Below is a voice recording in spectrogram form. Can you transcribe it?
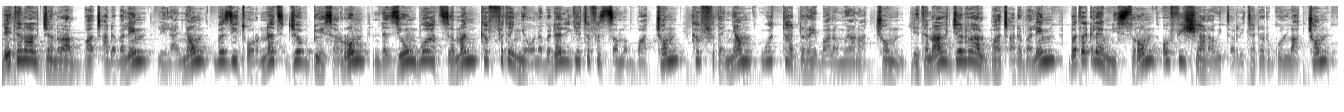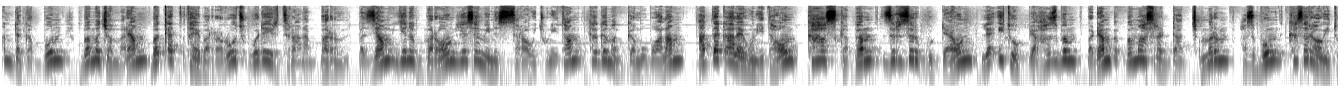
ሌተናል ጀነራል ባጫ ደበሌም ሌላኛው በዚህ ጦርነት ጀብዱ የሰሩ እንደዚሁም በህወሓት ዘመን ከፍተኛ የሆነ በደል የተፈጸመባቸው ከፍተኛ ወታደራዊ ባለሙያ ናቸው። ሌተናል ጀነራል ባጫ ደበሌም በጠቅላይ ሚኒስትሩ ኦፊሻላዊ ጥሪ ተደርጎላቸው እንደገቡ በመጀመሪያም በቀጥታ የበረሩት ወደ ኤርትራ ነበር። በዚያም የነበረውን የሰሜን ሰራዊት ሁኔታ ከገመገሙ በኋላ አጠቃላይ ሁኔታውን ከሀስከፐም ዝርዝር ጉዳዩን ለኢትዮጵያ ህዝብ በደንብ በማስረዳት ጭምር ህዝቡም ከሰራዊቱ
